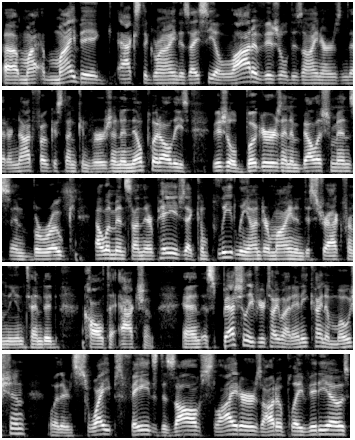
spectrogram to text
uh, my my big axe to grind is I see a lot of visual designers that are not focused on conversion, and they'll put all these visual boogers and embellishments and baroque elements on their page that completely undermine and distract from the intended call to action. And especially if you're talking about any kind of motion, whether it's swipes, fades, dissolves, sliders, autoplay videos,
